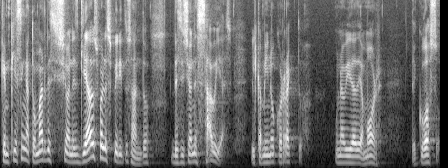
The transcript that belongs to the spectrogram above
que empiecen a tomar decisiones guiados por el Espíritu Santo, decisiones sabias, el camino correcto, una vida de amor, de gozo,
